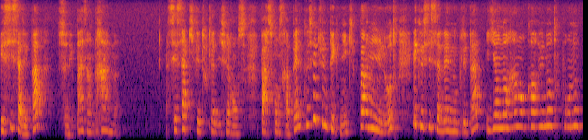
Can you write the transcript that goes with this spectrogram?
Et si ça l'est pas, ce n'est pas un drame. C'est ça qui fait toute la différence. Parce qu'on se rappelle que c'est une technique parmi une autre et que si celle-là ne nous plaît pas, il y en aura encore une autre pour nous.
